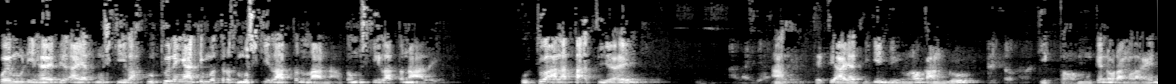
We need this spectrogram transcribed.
kowe muni hadir ayat muskilah, kudu ning atimu terus muskilatun lana atau muskilatun alaina. Kudu ala takdiyahe alaina. Jadi ayat ini bingung kanggo kita, mungkin orang lain.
